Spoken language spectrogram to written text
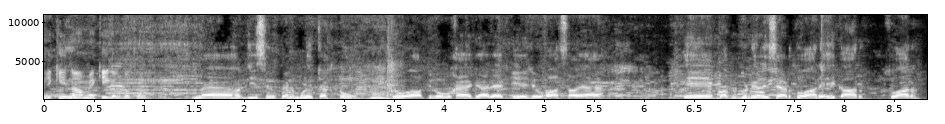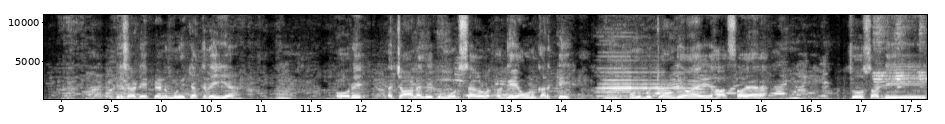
ਹਾਂਜੀ ਕੀ ਨਾਮ ਹੈ? ਕੀ ਗੱਲ ਬਤਾਓ ਮੈਂ ਹਰਜੀਤ ਸਿੰਘ ਪਿੰਡ ਮੁਲੇ ਚੱਕ ਤੋਂ। ਜੋ ਆਪ ਜੀ ਨੂੰ ਵਿਖਾਇਆ ਜਾ ਰਿਹਾ ਕਿ ਇਹ ਜੋ ਹਾਦਸਾ ਹੋਇਆ ਹੈ ਇਹ ਬਾਬੂ ਬੁੱਢੇ ਵਾਲੀ ਸਾਈਡ ਤੋਂ ਆ ਰਹੇ ਸੀ ਕਾਰ ਸਵਾਰ। ਇਹ ਸਾਡੇ ਪਿੰਡ ਮੁਲੇ ਚੱਕ ਦੇ ਹੀ ਆ। ਔਰ ਇਹ ਅਚਾਨਕ ਇੱਕ ਮੋਟਰਸਾਈਕਲ ਅੱਗੇ ਆਉਣ ਕਰਕੇ ਉਹਨੂੰ ਬਚਾਉਂਦੇ ਹੋਏ ਇਹ ਹਾਦਸਾ ਹੋਇਆ। ਸੋ ਸਾਡੀ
